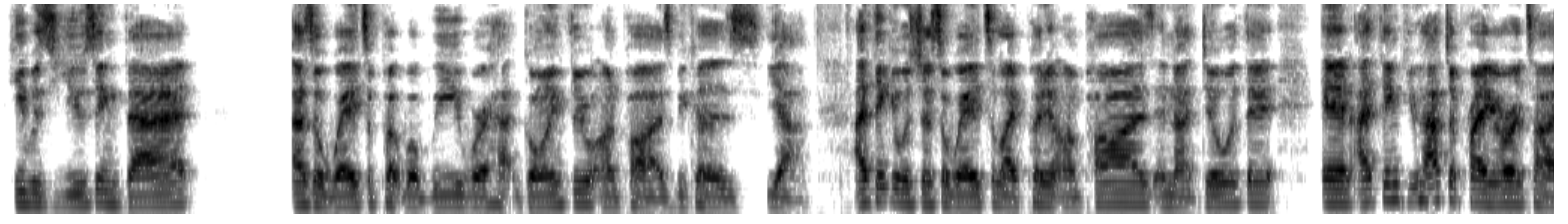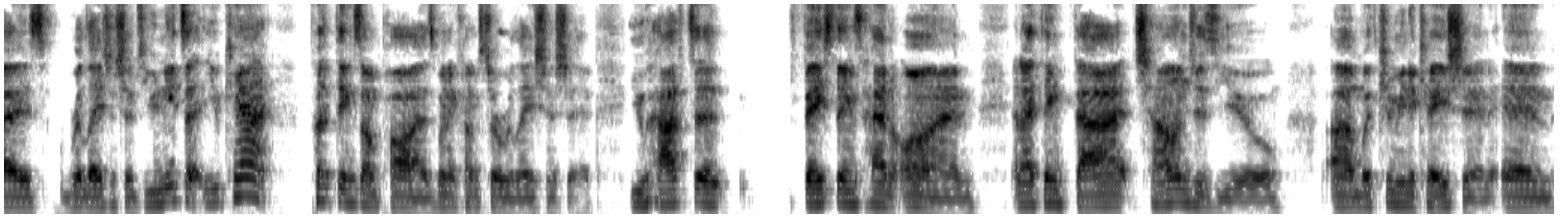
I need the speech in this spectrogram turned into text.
he was using that as a way to put what we were ha- going through on pause because yeah i think it was just a way to like put it on pause and not deal with it. And i think you have to prioritize relationships. You need to you can't put things on pause when it comes to a relationship. You have to face things head on and i think that challenges you um, with communication and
